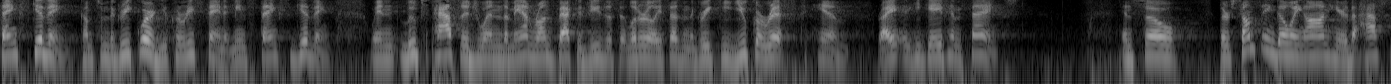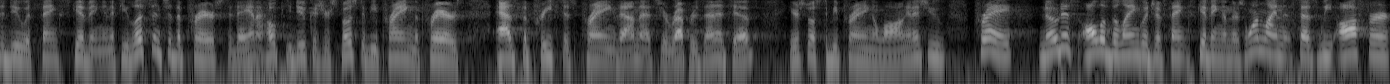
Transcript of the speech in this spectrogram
thanksgiving. It comes from the Greek word Eucharistein. It means thanksgiving in Luke's passage, when the man runs back to Jesus, it literally says in the Greek, he Eucharist him, right? He gave him thanks. And so there's something going on here that has to do with thanksgiving. And if you listen to the prayers today, and I hope you do because you're supposed to be praying the prayers as the priest is praying them, as your representative, you're supposed to be praying along. And as you pray, notice all of the language of thanksgiving. And there's one line that says, We offer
